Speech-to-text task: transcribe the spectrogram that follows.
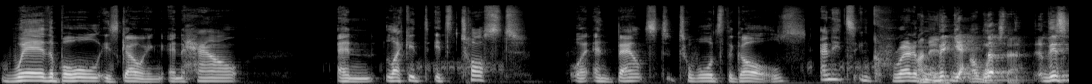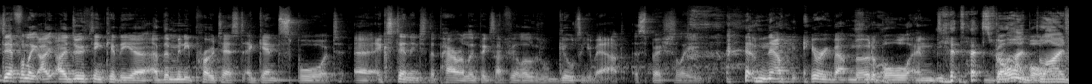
where the ball is going and how and like it it's tossed or, and bounced towards the goals and it's incredible I mean, Yeah, I'll watch no, that. This definitely, I, I do think of the uh, the mini protest against sport uh, extending to the Paralympics. I feel a little guilty about, especially now hearing about murder ball and Yeah, that's goal right. ball. Blind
